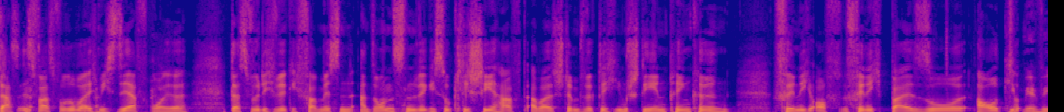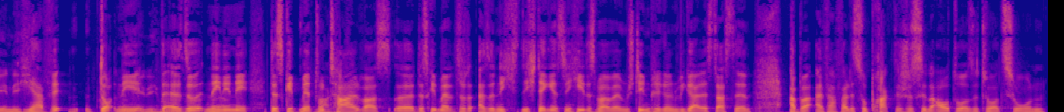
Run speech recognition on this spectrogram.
Das ist was, worüber ich mich sehr freue. Das würde ich wirklich vermissen. Ansonsten wirklich so klischeehaft, aber es stimmt wirklich im Stehen pinkeln. Finde ich oft, finde ich bei so Auto. Gib mir wenig. Ja, doch, nee, wenig, also, nee, nee, nee, das gibt mir total was, äh, das gibt mir, also nicht, ich denke jetzt nicht jedes Mal beim Stehenpinkeln, wie geil ist das denn, aber einfach, weil es so praktisch ist in Outdoor-Situationen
